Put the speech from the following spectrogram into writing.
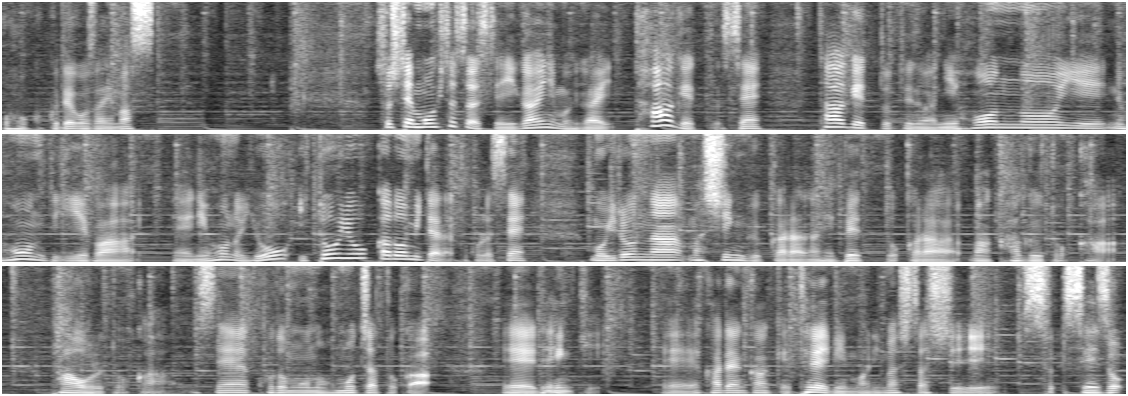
ご報告でございます。そしてもう一つはですね、意外にも意外、ターゲットですね。ターゲットっていうのは日本の家、日本で言えば、えー日本の洋イトーヨーカドーみたいなところですね。もういろんな、まあ、寝具から、ね、ベッドから、まあ、家具とか、タオルとかですね、子供のおもちゃとか、えー電気、えー家電関係、テレビもありましたし、製造、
